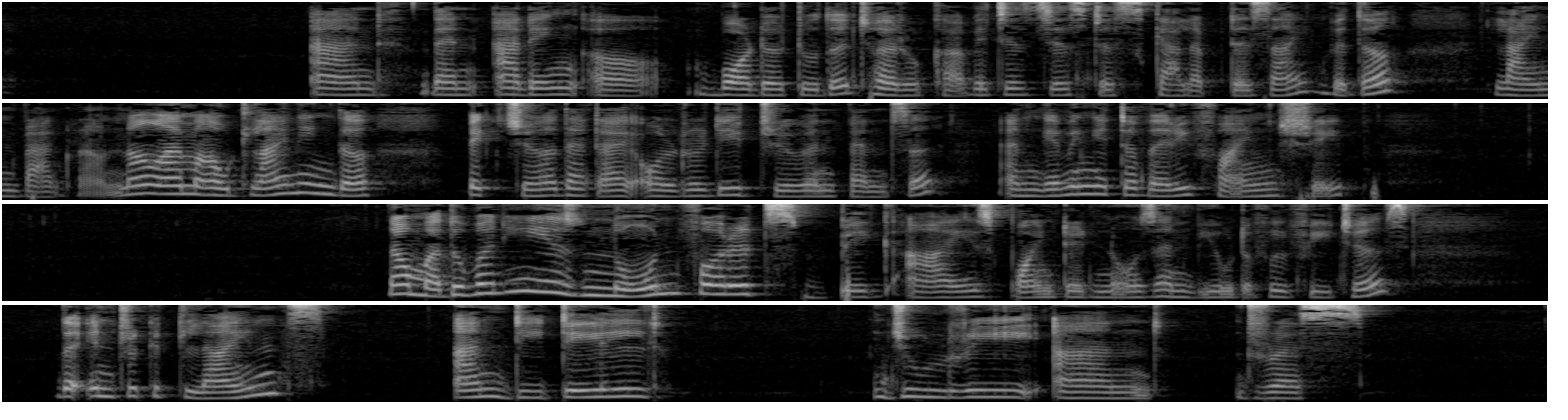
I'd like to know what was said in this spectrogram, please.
and then adding a border to the jharokha which is just a scallop design with a line background. Now I'm outlining the picture that I already drew in pencil and giving it a very fine shape. Now Madhubani is known for its big eyes, pointed nose and beautiful features. The intricate lines and detailed jewelry and dress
